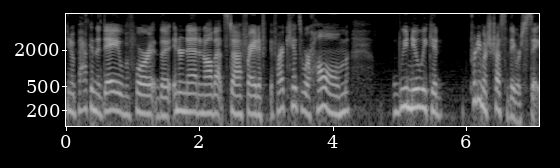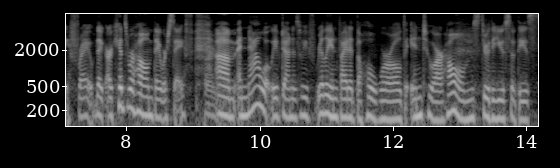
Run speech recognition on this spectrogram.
you know, back in the day before the internet and all that stuff, right? If if our kids were home, we knew we could pretty much trust that they were safe, right? Like our kids were home, they were safe. Um, and now what we've done is we've really invited the whole world into our homes through the use of these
